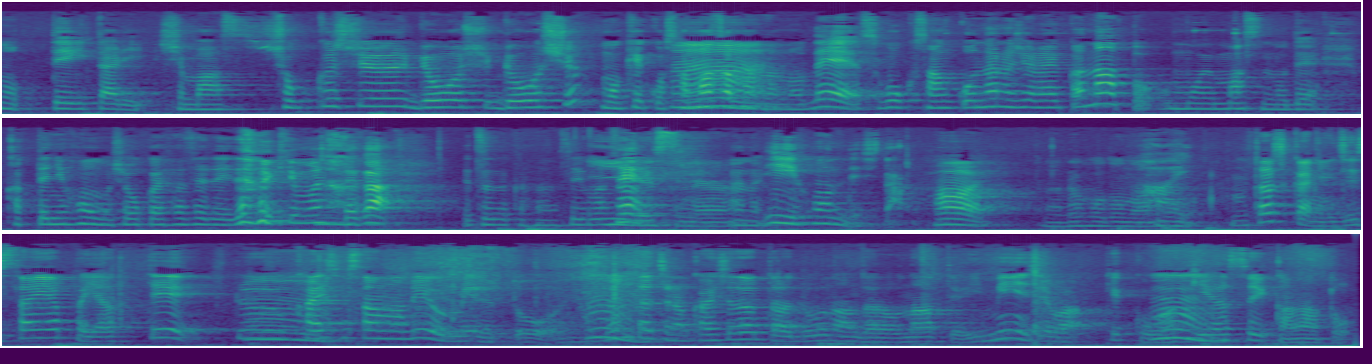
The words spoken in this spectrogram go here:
載っていたりします。職種業種業種も結構様々なので、すごく参考になるんじゃないかなと思いますので勝手に本を紹介させていただきましたが八塚さんすいません。いいですね。あのいい本でした。はい。なるほどな。るほど、はい確かに実際やっぱやってる会社さんの例を見ると、自分たちの会社だったらどうなん。だろうなっていうイメージは結構湧きやすいかなと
